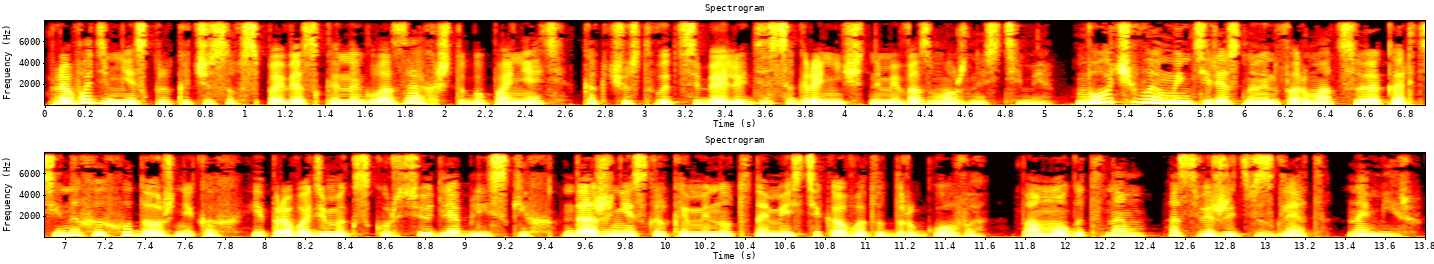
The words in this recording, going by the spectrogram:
Проводим несколько часов с повязкой на глазах, чтобы понять, как чувствуют себя люди с ограниченными возможностями. Выучиваем интересную информацию о картинах и художниках и проводим экскурсию для близких. Даже несколько минут на месте кого-то другого помогут нам освежить взгляд на мир.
